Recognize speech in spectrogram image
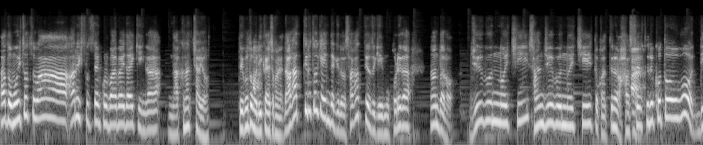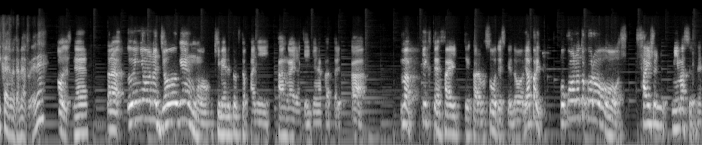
あともう一つは、ある日突然この売買代金がなくなっちゃうよっていうことも理解しておかない。上がってる時はいいんだけど、下がってる時もうこれがなんだろう、10分の1、30分の1とかっていうのが発生することを理解しないとダメだとね。そうですね。だから運用の上限を決めるときとかに考えなきゃいけなかったりとか、まあ、ピクテ入ってからもそうですけど、やっぱりここのところを最初に見ますよね。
